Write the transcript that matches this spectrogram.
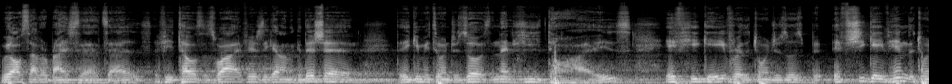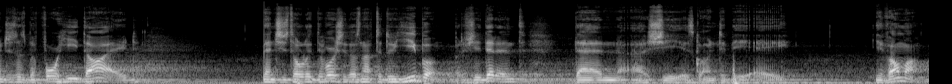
We also have a brayse that says if he tells his wife, "Here's the get on the condition he give me 200 zuz," and then he dies, if he gave her the 200 zuz, if she gave him the 200 zuz before he died, then she's totally divorced. She doesn't have to do yibum. But if she didn't, then uh, she is going to be a yivama.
